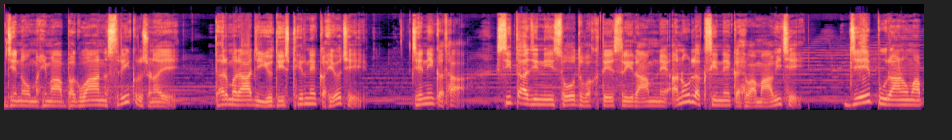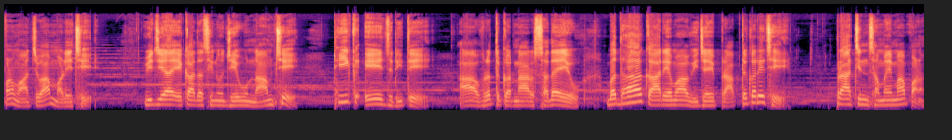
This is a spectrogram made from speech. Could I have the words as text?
જેનો મહિમા ભગવાન શ્રી કૃષ્ણએ ધર્મરાજ યુધિષ્ઠિરને કહ્યો છે, જેની કથા સીતાજીની શોધ વખતે શ્રીરામને અનુલક્ષીને કહેવામાં આવી છે, જે પુરાણોમાં પણ વાંચવા મળે છે. વિજયા એકાદશીનું જેવું નામ છે, ઠીક એ જ રીતે આ વ્રત કરનાર સદૈવ બધા કાર્યમાં વિજય પ્રાપ્ત કરે છે. પ્રાચીન સમયમાં પણ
